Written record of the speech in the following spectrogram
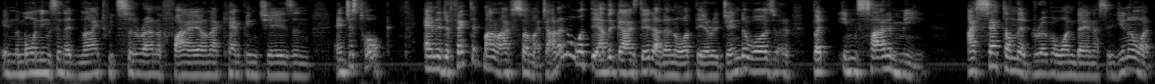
in the mornings and at night. We'd sit around a fire on our camping chairs and and just talk. And it affected my life so much. I don't know what the other guys did. I don't know what their agenda was but inside of me i sat on that river one day and i said you know what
